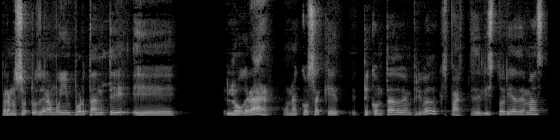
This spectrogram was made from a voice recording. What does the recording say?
Para nosotros era muy importante eh, lograr una cosa que te he contado en privado, que es parte de la historia además,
